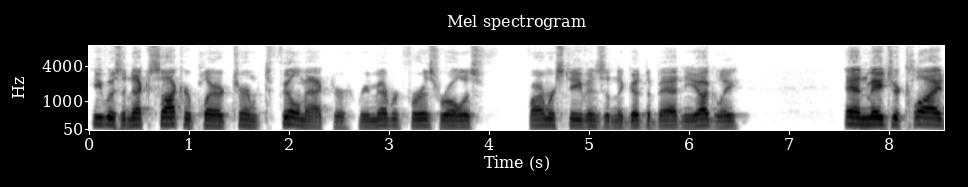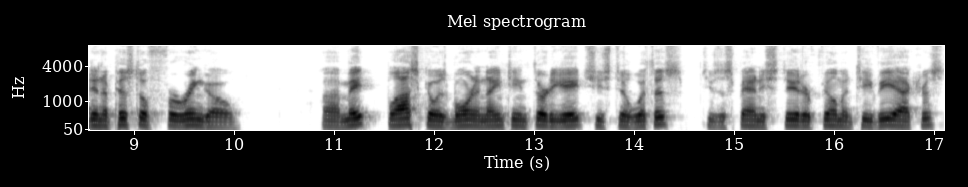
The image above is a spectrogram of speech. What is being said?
He was an ex soccer player turned film actor, remembered for his role as Farmer Stevens in The Good, the Bad, and the Ugly, and Major Clyde in A Pistol for Ringo. Uh, Mate Blasco was born in 1938. She's still with us. She was a Spanish theater, film, and TV actress.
